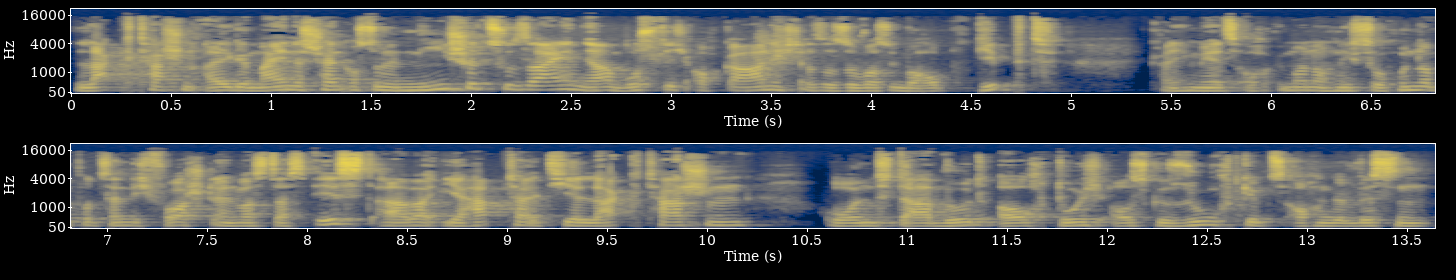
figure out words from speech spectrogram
Lacktaschen allgemein, das scheint auch so eine Nische zu sein, ja, wusste ich auch gar nicht, dass es sowas überhaupt gibt. Kann ich mir jetzt auch immer noch nicht so hundertprozentig vorstellen, was das ist, aber ihr habt halt hier Lacktaschen und da wird auch durchaus gesucht, gibt es auch einen gewissen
